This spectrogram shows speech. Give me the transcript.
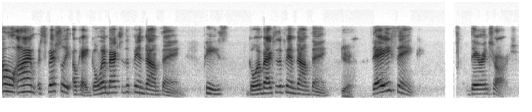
oh, I'm especially okay, going back to the femdom thing, peace, going back to the femdom thing, Yeah. they think they're in charge.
